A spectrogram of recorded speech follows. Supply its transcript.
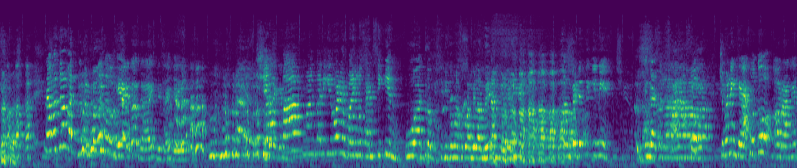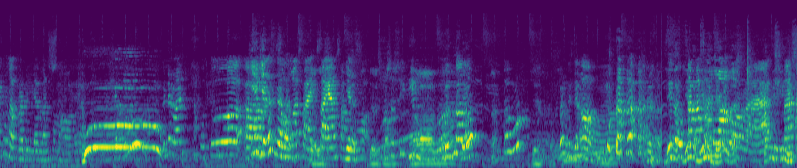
Kenapa tuh lembat dulu banget sama Iya enggak guys, bisa aja. Siapa mantan Irwan yang paling lo sensiin? Waduh, abis ini gue masuk lambe-lambean. Sampai detik ini. Enggak sekarang sih. Cuman yang kayak aku tuh orangnya tuh nggak pernah dendaman sama orang. Bener Wan? Aku tuh uh, Iya, jealous nggak, Wan? semua say sayang sama semua. Jelas Masa sih dia Oh. Hah? Kamu? Iya. Bagus deh. Oh. Dia nggak dia nggak dia nggak orang tapi sinis.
